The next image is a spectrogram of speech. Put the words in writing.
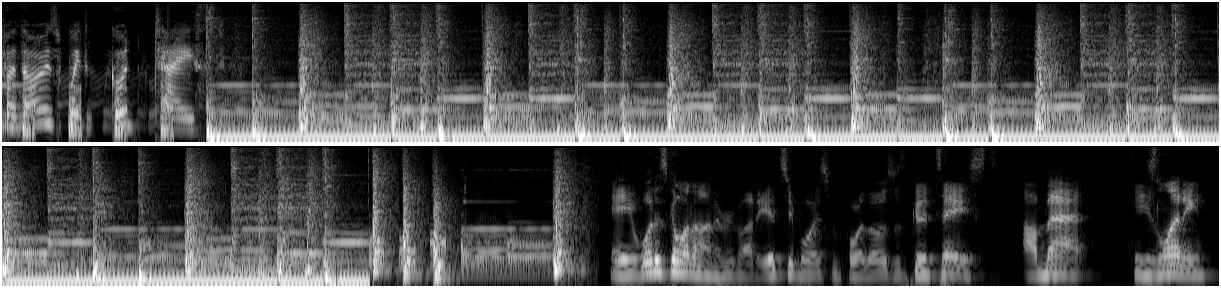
For those with good taste. Hey, what is going on, everybody? It's your boys from For Those with Good Taste. I'm Matt. He's Lenny.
